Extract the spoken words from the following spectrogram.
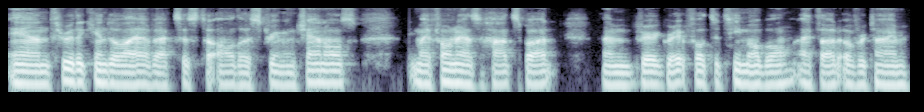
and through the Kindle, I have access to all those streaming channels. My phone has a hotspot. I'm very grateful to T-Mobile. I thought over time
